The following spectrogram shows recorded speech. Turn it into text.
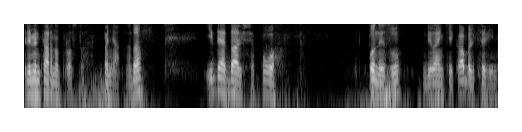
Елементарно просто, понятно, да? Іде далі по, по низу. Біленький кабель це він.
